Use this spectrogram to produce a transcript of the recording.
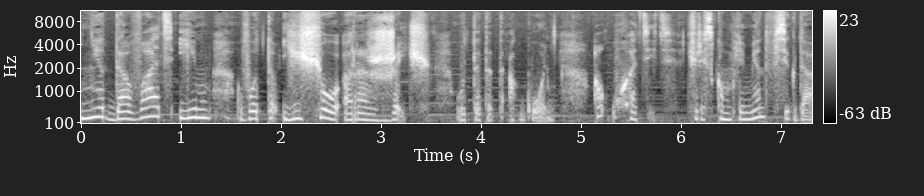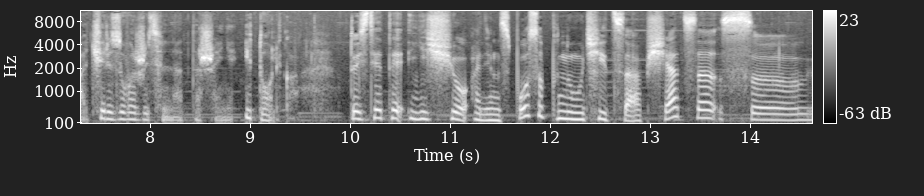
не давать им вот еще разжечь вот этот огонь, а уходить через комплимент всегда, через уважительное отношение и только. То есть это еще один способ научиться общаться с э,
